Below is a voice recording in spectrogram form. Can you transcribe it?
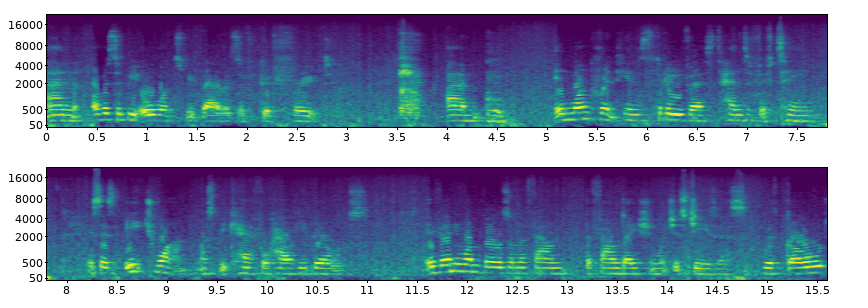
And obviously, we all want to be bearers of good fruit. Um, in 1 Corinthians 3, verse 10 to 15, it says, Each one must be careful how he builds. If anyone builds on the, found, the foundation, which is Jesus, with gold,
